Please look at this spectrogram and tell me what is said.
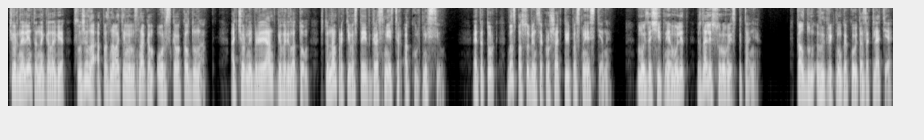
Черная лента на голове служила опознавательным знаком орского колдуна, а черный бриллиант говорил о том, что нам противостоит гроссмейстер оккультных сил. Этот торг был способен сокрушать крепостные стены. Мой защитный амулет ждали суровые испытания. Колдун выкрикнул какое-то заклятие,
